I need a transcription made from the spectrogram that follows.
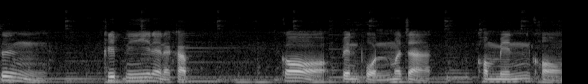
ซึ่งคลิปนี้เนี่ยนะครับ ก็เป็นผลมาจากคอมเมนต์ของ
